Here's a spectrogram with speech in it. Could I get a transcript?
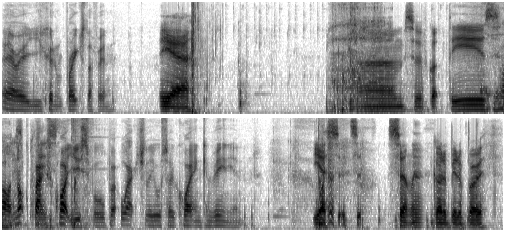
area you couldn't break stuff in. Yeah. Um. So we've got these. Oh, knockback's quite useful, but actually also quite inconvenient. Yes, it's certainly got a bit of both.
